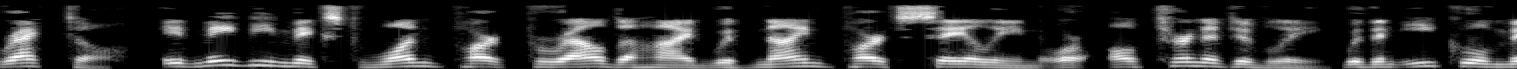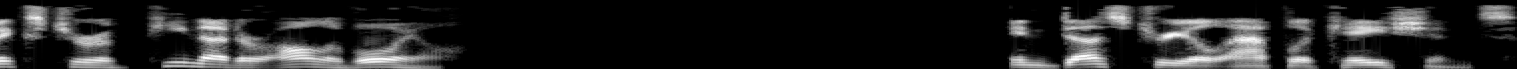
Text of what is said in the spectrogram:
Rectal. It may be mixed 1 part paraldehyde with 9 parts saline or, alternatively, with an equal mixture of peanut or olive oil. Industrial applications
